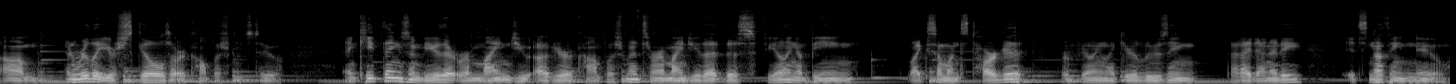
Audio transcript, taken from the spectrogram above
Um, and really, your skills are accomplishments too. And keep things in view that remind you of your accomplishments and remind you that this feeling of being like someone's target or feeling like you're losing that identity, it's nothing new.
